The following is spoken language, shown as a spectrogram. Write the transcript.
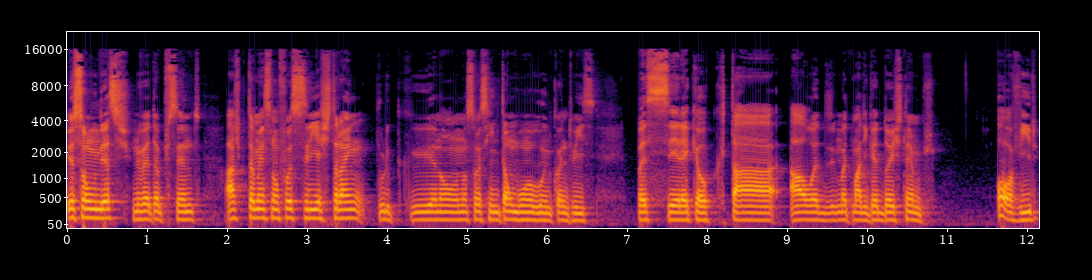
Eu sou um desses, 90%. Acho que também se não fosse seria estranho, porque eu não, não sou assim tão bom aluno quanto isso, para ser aquele que está à aula de matemática de dois tempos a ouvir.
